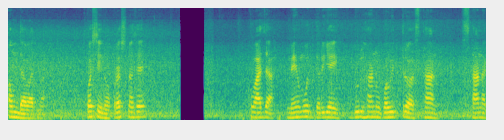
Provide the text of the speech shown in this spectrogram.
અમદાવાદમાં. પછીનો પ્રશ્ન છે, ખ્વાજા મહેમૂદ દરિયાઈ દુલ્હાનું પવિત્ર સ્થાન, સ્થાનક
